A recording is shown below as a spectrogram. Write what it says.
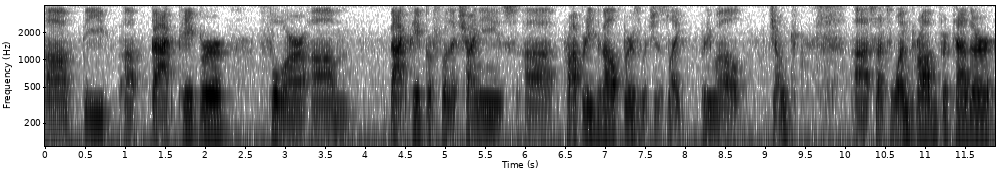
of the uh, back paper for um, back paper for the Chinese uh, property developers, which is like pretty well junk. Uh, so that's one problem for Tether.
